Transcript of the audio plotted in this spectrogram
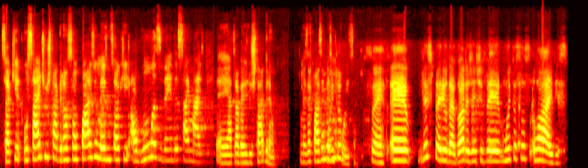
Só que o site e o Instagram são quase o mesmo, só que algumas vendas saem mais é, através do Instagram. Mas é quase a mesma Muito coisa. Certo. É, nesse período agora, a gente vê muitas essas lives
